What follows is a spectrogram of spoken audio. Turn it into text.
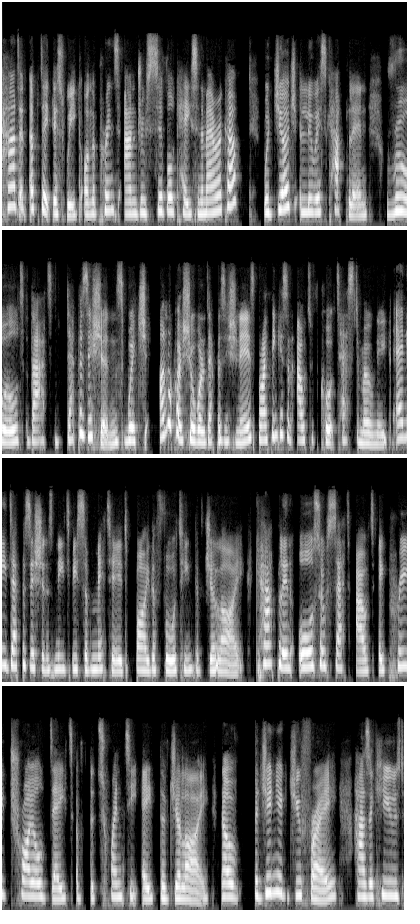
had an update this week on the Prince Andrew civil case in America, where Judge Lewis Kaplan ruled that depositions, which I'm not quite sure what a deposition is, but I think it's an out of court testimony. Any depositions need to be submitted by the 14th of July. Kaplan also set out a pre trial date of the 28th of July. Now, Virginia Giuffre has accused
